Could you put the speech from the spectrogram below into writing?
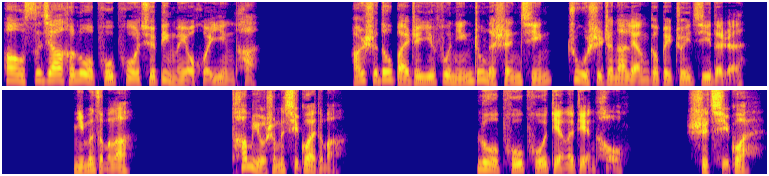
奥斯加和洛普普却并没有回应他，而是都摆着一副凝重的神情，注视着那两个被追击的人。你们怎么了？他们有什么奇怪的吗？洛普普点了点头，是奇怪。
